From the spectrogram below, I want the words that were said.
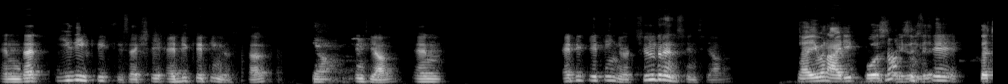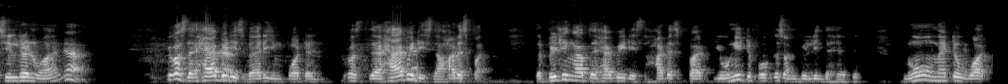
and that easy fix is actually educating yourself Yeah. since young and educating your children since young. Now, even I did post Not recently say, the children one yeah, because the habit Yeah. is very important because the habit is the hardest part. The building up the habit is the hardest part. You need to focus on building the habit. No matter what,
